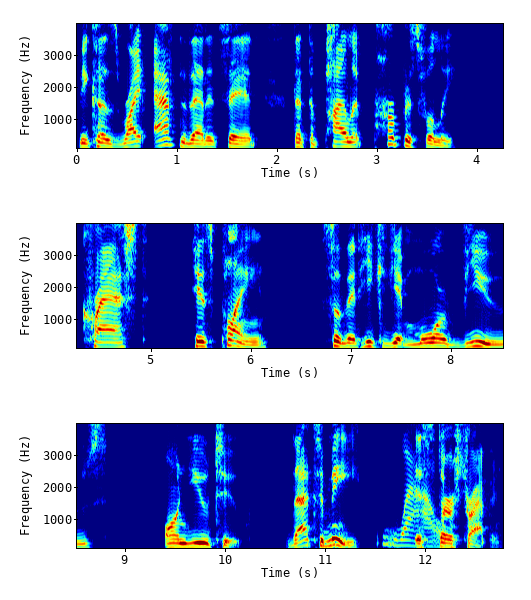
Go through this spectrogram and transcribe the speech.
because right after that, it said that the pilot purposefully crashed his plane so that he could get more views on YouTube. That to me wow. is thirst trapping.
